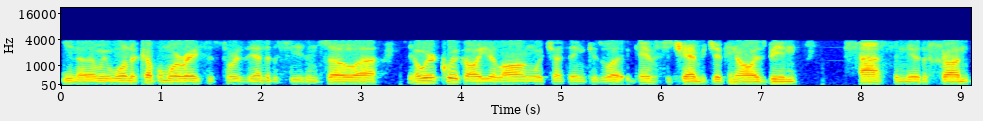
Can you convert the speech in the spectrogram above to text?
you know, then we won a couple more races towards the end of the season. So uh, you know, we were quick all year long, which I think is what gave us the championship. You know, always being fast and near the front.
